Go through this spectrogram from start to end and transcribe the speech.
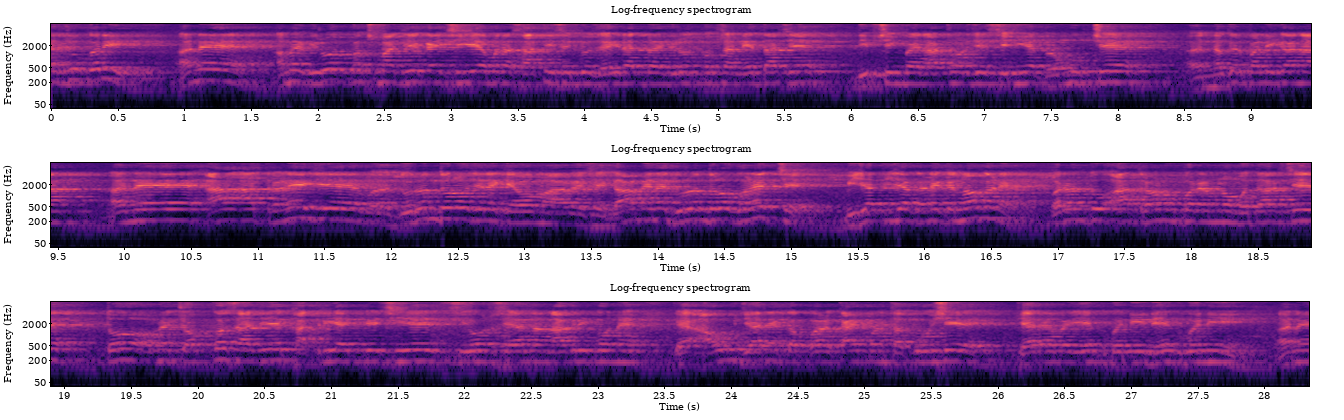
રજૂ કરી અને અમે વિરોધ પક્ષમાં જે કંઈ છીએ, અમારા સાથી સભ્યો જયરાજભાઈ વિરોધ પક્ષના નેતા છે, દીપસિંહભાઈ રાઠોડ જે સિનિયર પ્રમુખ છે નગરપાલિકાના અને આ આ ત્રણેય જે ધુરંધરો જેને કહેવામાં આવે છે, ગામ એને બીજા ત્રીજા ગણે કે ન ગણે પરંતુ આ ત્રણ ઉપર એમનો મદાર છે તો અમે ચોક્કસ આજે ખાતરી આપીએ છીએ સિહોર શહેરના નાગરિકોને કે આવું જ્યારે કાંઈ પણ થતું હશે ત્યારે અમે એક બની ને એક બની અને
